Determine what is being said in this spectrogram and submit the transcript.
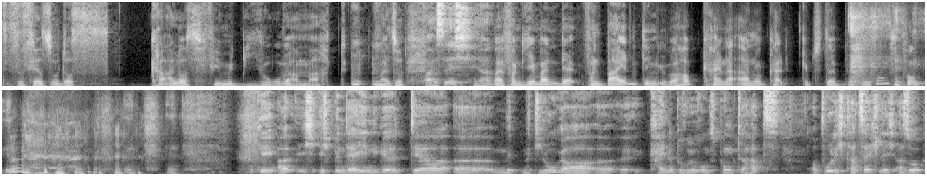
das ist ja so, dass Carlos viel mit Yoga macht. Also, Weiß ich, ja. Weil von jemandem, der von beiden Dingen überhaupt keine Ahnung hat, gibt es da Berührungspunkte? Okay, äh, ich, ich bin derjenige, der äh, mit, mit Yoga äh, keine Berührungspunkte hat, obwohl ich tatsächlich, also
